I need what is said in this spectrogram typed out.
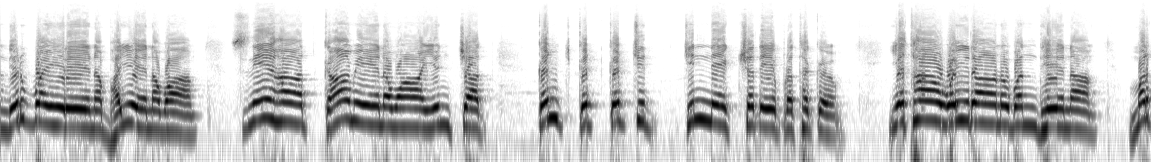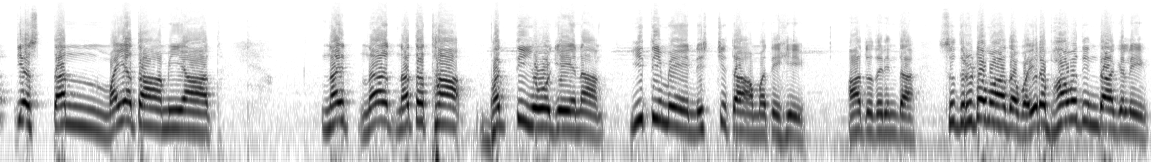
ನಿರ್ವೈರೇಣ ಭಯೇನ ವಾ, ಸ್ನೇಹಾತ್ ಕಾಮೇನವಾ ಎಂಚಾತ್ ಕಂಚ್ ಕಟ್ ಕಚ್ಚಿತ್ ಚಿನ್ನೇಕ್ಷತೆ ಪೃಥಕ್. ಯಥಾ ವೈರಾನುಬಂಧೇನ ಮರ್ತ್ಯಸ್ತನ್ಮಯತಾಮಿಯಾತ್ನ ತಥಾ ಭಕ್ತಿಯೋಗೇನ ಇತಿ ಮೇ ನಿಶ್ಚಿತ ಮತಿ ಆದುದರಿಂದ ಸುದೃಢವಾದ ವೈರಭಾವದಿಂದಾಗಲಿ,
